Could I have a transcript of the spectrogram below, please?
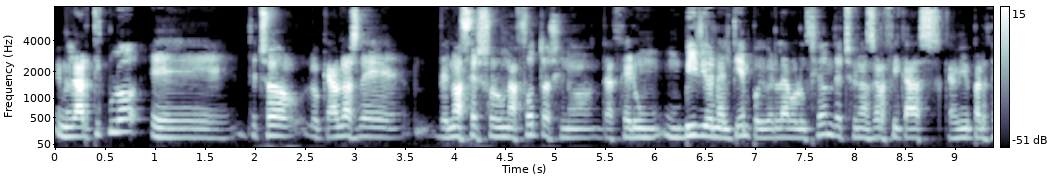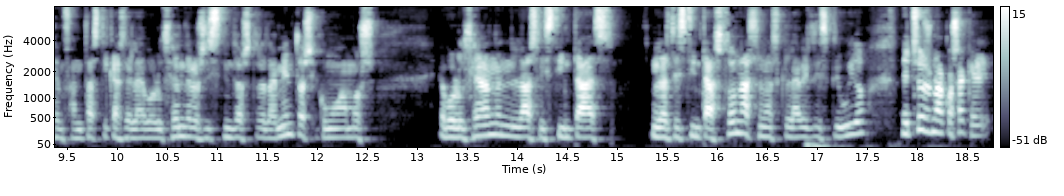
en el artículo, eh, de hecho, lo que hablas de, de, no hacer solo una foto, sino de hacer un, un vídeo en el tiempo y ver la evolución. De hecho, hay unas gráficas que a mí me parecen fantásticas de la evolución de los distintos tratamientos y cómo vamos evolucionando en las distintas, en las distintas zonas en las que la habéis distribuido. De hecho, es una cosa que,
